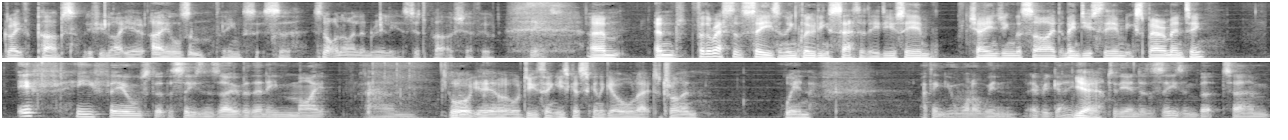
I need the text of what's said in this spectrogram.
great for pubs if you like your ales and things. It's uh, it's not an island really; it's just a part of Sheffield. Yes. Um, and for the rest of the season, including Saturday, do you see him changing the side? I mean, do you see him experimenting? If he feels that the season's over, then he might. Um, Or yeah, or do you think he's just going to go all out to try and win? I think you'll want to win every game Yeah. to the end of the season. But um,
